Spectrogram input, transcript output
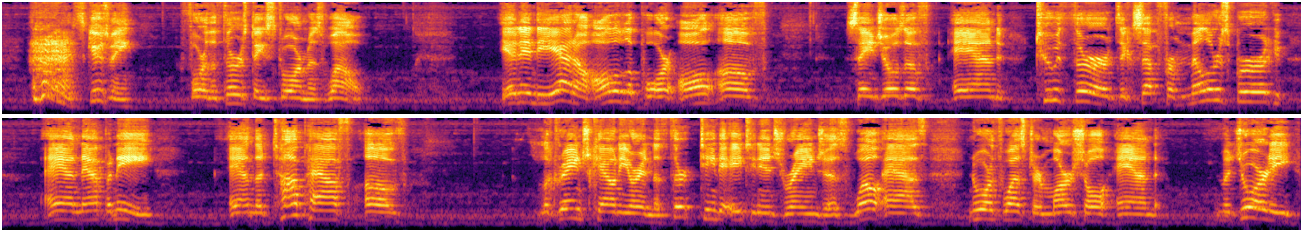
excuse me, for the Thursday storm as well. In Indiana, all of LaPorte, all of St. Joseph, and two thirds, except for Millersburg and Nappanee, and the top half of LaGrange County are in the 13 to 18 inch range, as well as northwestern Marshall and majority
